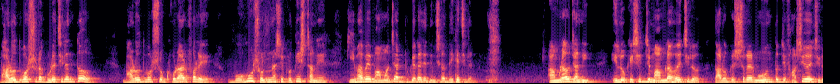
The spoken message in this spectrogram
ভারতবর্ষটা ঘুরেছিলেন তো? ভারতবর্ষ ঘোরার ফলে বহু সন্ন্যাসী প্রতিষ্ঠানে কীভাবে বামাচার ঢুকে গেছে তিনি সেটা দেখেছিলেন। আমরাও জানি এলোকেশির যে মামলা হয়েছিল তারকেশ্বরের মহন্তর যে ফাঁসি হয়েছিল,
